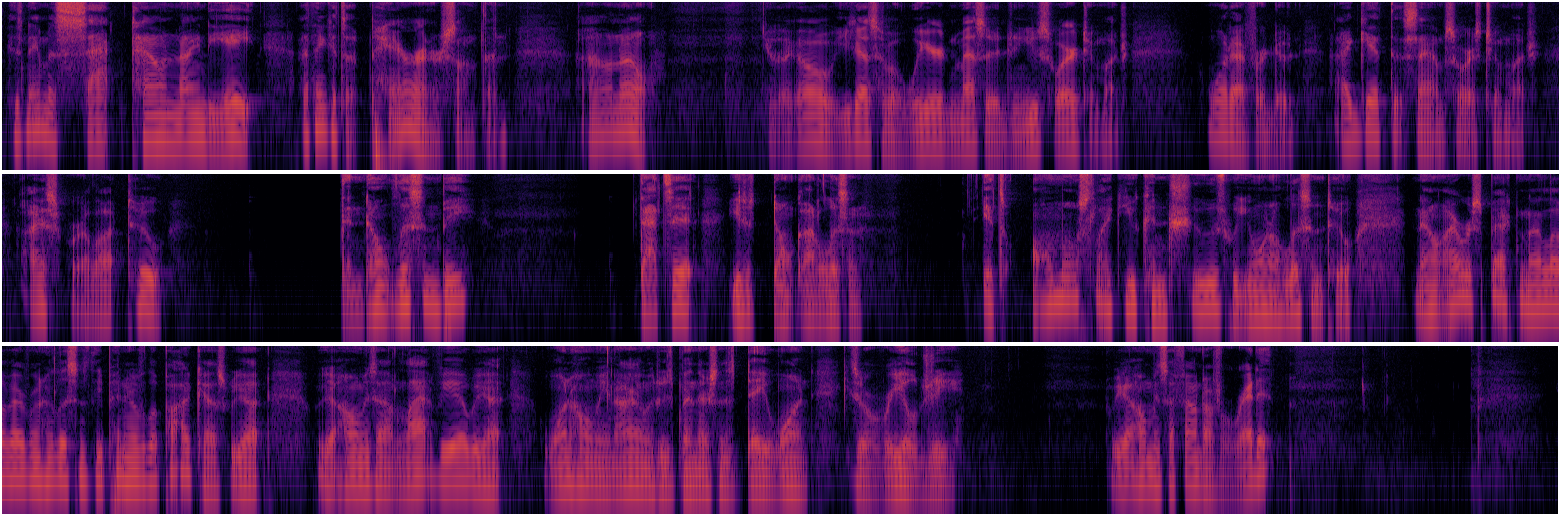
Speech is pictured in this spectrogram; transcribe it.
His name is Sacktown98. I think it's a parent or something. I don't know. He's like, oh, you guys have a weird message and you swear too much. Whatever, dude. I get that Sam swears too much. I swear a lot too. Then don't listen, B. That's it. You just don't gotta listen it's almost like you can choose what you want to listen to. Now, I respect and I love everyone who listens to the Opinion Overload podcast. We got we got homies out in Latvia. We got one homie in Ireland who's been there since day one. He's a real G. We got homies I found off Reddit.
